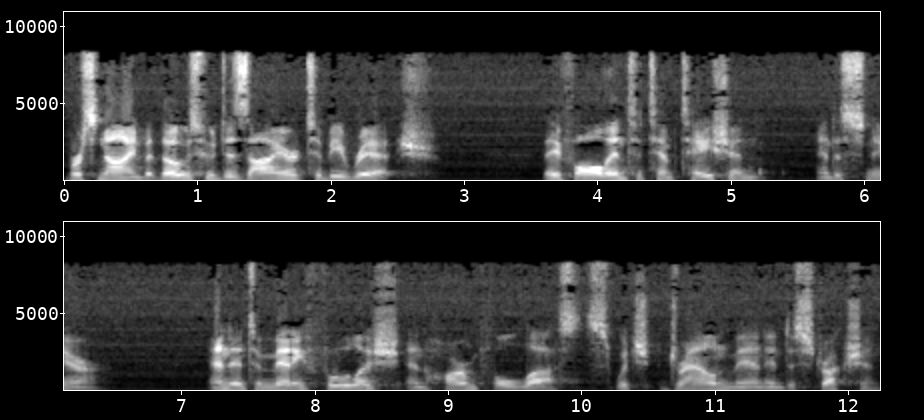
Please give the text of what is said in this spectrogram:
Verse 9 But those who desire to be rich, they fall into temptation and a snare, and into many foolish and harmful lusts, which drown men in destruction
